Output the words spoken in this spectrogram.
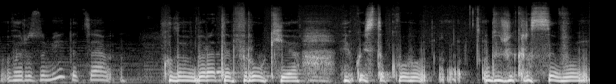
ви розумієте, це коли ви берете в руки якусь таку дуже красиву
